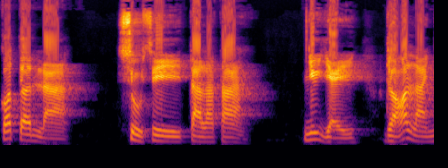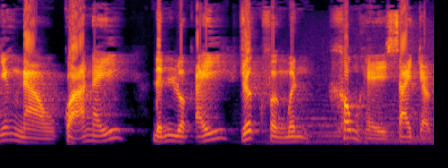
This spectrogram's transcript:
có tên là Susi Talata. Như vậy, rõ là nhân nào quả nấy, định luật ấy rất phân minh, không hề sai trật.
